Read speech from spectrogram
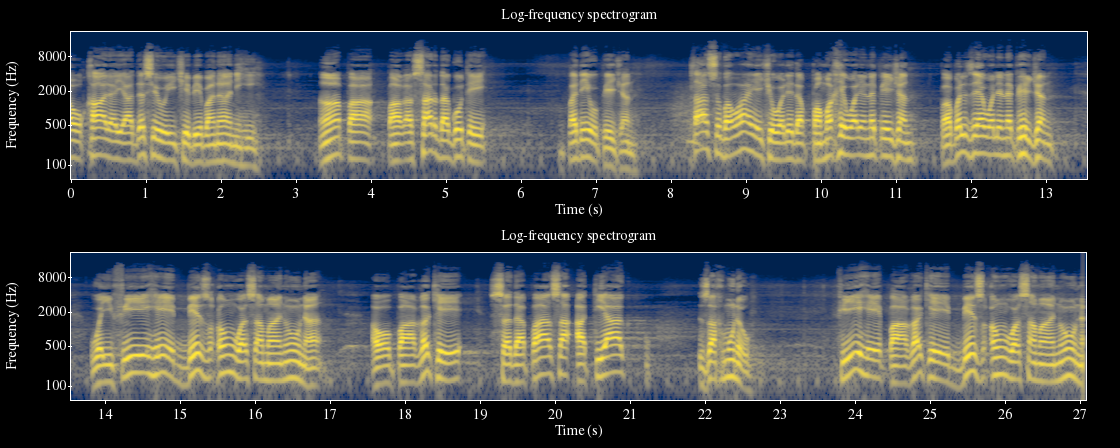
او قال یا دسی وی چې به بنانه په پاغه سر د ګوتې په دې او پیجن تاسو به وایې چې ولې د په مخې ولې نه پیجن په بل ځای ولې نه پیجن وی فيه بضع و ثمانون او پاغه کې صد پاسه اتیا زخمونه وو. فيه په هغه کې بضع و ثمانون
